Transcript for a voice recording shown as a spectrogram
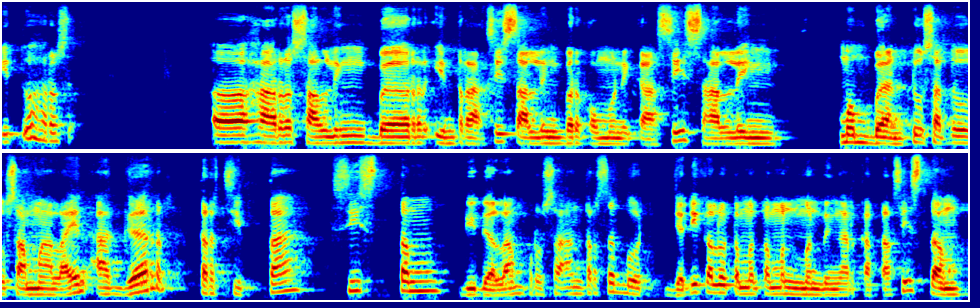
itu harus uh, harus saling berinteraksi saling berkomunikasi saling membantu satu sama lain agar tercipta sistem di dalam perusahaan tersebut. Jadi kalau teman-teman mendengar kata sistem,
